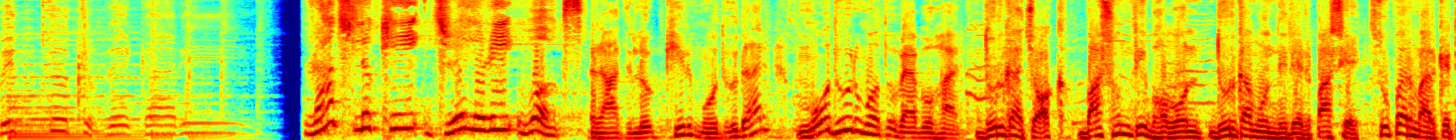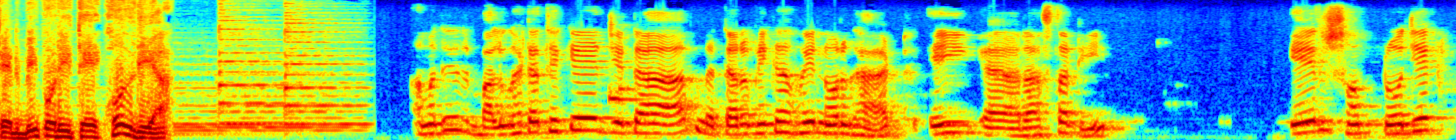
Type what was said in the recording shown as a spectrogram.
Bidyut bakery. Rajlakshmi jewellery works রাজলক্ষ্মীর মধুদার মধুর মতো ব্যবহার। দুর্গা চক বাসন্তী ভবন দুর্গা মন্দিরের পাশে সুপারমার্কেটের বিপরীতে হলদিয়া। আমাদের বালুঘাটা থেকে যেটা তেরো বিঘা হয়ে নরঘাট এই রাস্তাটি এর সব প্রজেক্ট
